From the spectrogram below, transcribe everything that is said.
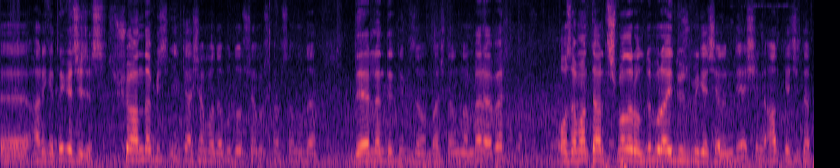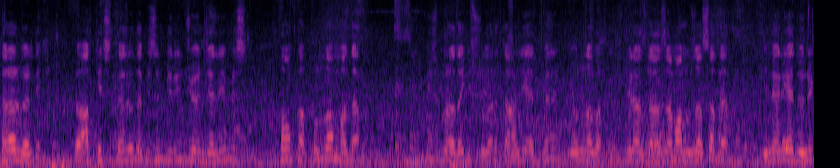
e, harekete geçeceğiz. Şu anda biz ilk aşamada bu dosyamız kapsamında değerlendirdiğimiz zaman başkanımla beraber o zaman tartışmalar oldu. Burayı düz mü geçelim diye. Şimdi alt geçite karar verdik ve alt geçitlerde de bizim birinci önceliğimiz pompa kullanmadan biz buradaki suları tahliye etmenin yoluna bakıyoruz. Biraz daha zaman uzasa da ileriye dönük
